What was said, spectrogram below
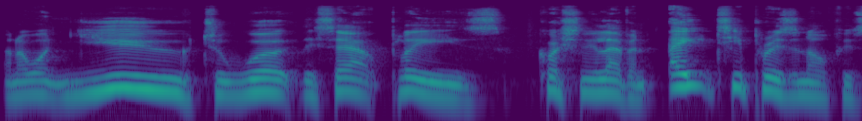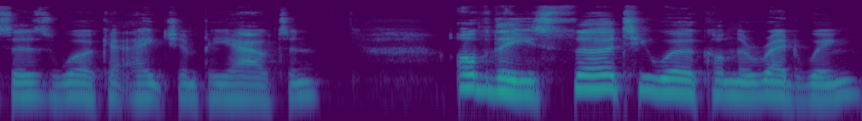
And I want you to work this out, please. Question 11. 80 prison officers work at HMP Houghton. Of these, 30 work on the red wing,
